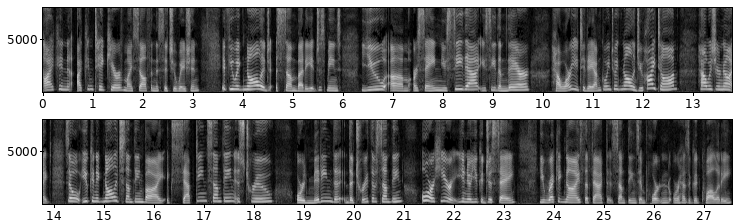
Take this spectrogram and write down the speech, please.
I can I can take care of myself in the situation. If you acknowledge somebody, it just means you um, are saying you see that, you see them there. How are you today? I'm going to acknowledge you. Hi, Tom. How was your night? So you can acknowledge something by accepting something is true or admitting the, the truth of something. Or here, you know, you could just say, you recognize the fact that something's important or has a good quality.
